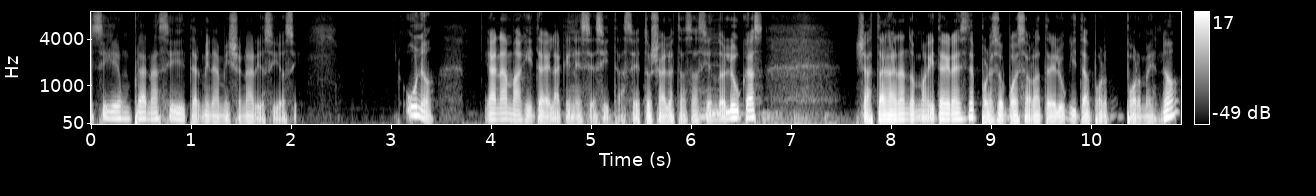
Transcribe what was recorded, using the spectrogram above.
sigue un plan así termina millonario sí o sí. Uno, gana más guita de la que necesitas. Esto ya lo estás haciendo Lucas. Ya estás ganando más guita que necesitas, por eso puedes ahorrarte de Luquita por, por mes, ¿no?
